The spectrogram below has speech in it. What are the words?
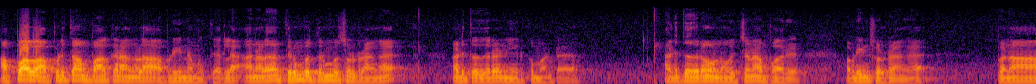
அப்பாவை அப்படித்தான் பார்க்குறாங்களா அப்படின்னு நமக்கு தெரில அதனால தான் திரும்ப திரும்ப சொல்கிறாங்க அடுத்த தடவை நீ இருக்க மாட்ட. அடுத்த தடவை உன்னை வச்சனா பாரு அப்படின்னு சொல்கிறாங்க இப்போ நான்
